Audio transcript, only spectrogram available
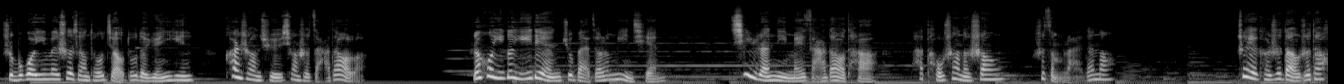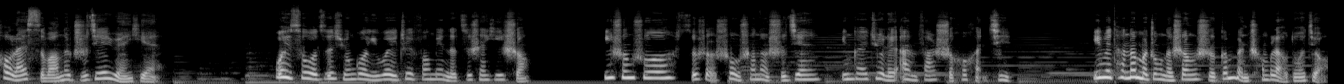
只不过因为摄像头角度的原因，看上去像是砸到了。然后一个疑点就摆在了面前：既然你没砸到他，他头上的伤是怎么来的呢？这可是导致他后来死亡的直接原因。为此，我咨询过一位这方面的资深医生。医生说，死者受伤的时间应该距离案发时候很近，因为他那么重的伤势根本撑不了多久。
